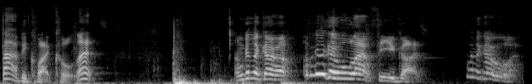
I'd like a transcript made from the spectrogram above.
That'd be quite cool. Let's. I'm gonna go up. I'm gonna go all out for you guys. I'm gonna go all out.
